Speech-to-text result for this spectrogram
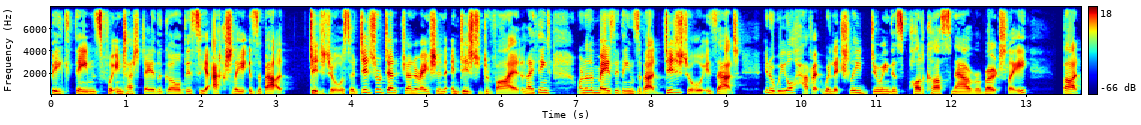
big themes for International Day of the Girl this year actually is about digital. So digital de- generation and digital divide. And I think one of the amazing things about digital is that you know, we all have it. We're literally doing this podcast now remotely, but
